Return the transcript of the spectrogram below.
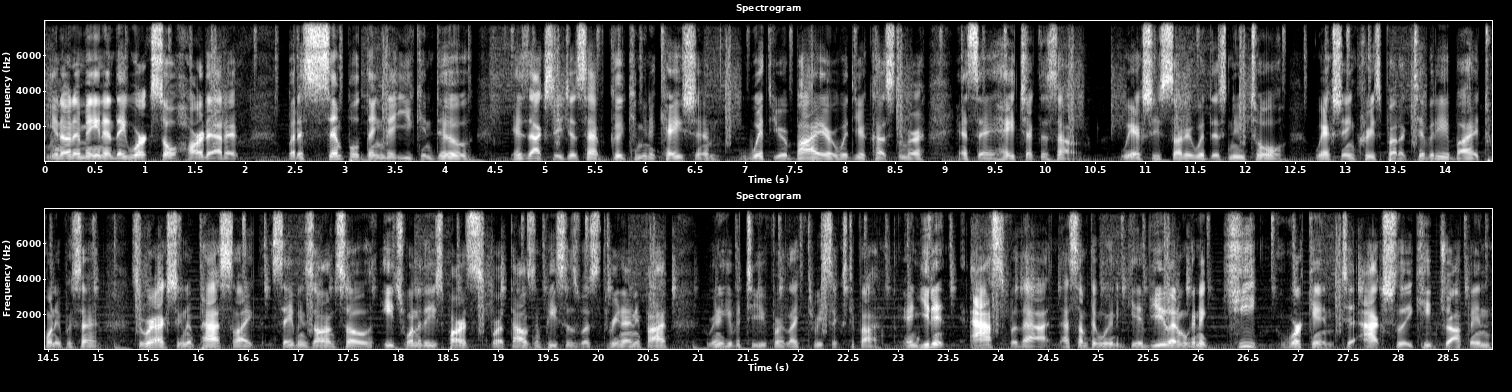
you know what i mean? And they work so hard at it but a simple thing that you can do is actually just have good communication with your buyer, with your customer, and say, hey, check this out. We actually started with this new tool. We actually increased productivity by 20%. So we're actually going to pass like savings on. So each one of these parts for a thousand pieces was 395. We're going to give it to you for like 365. And you didn't ask for that. That's something we're going to give you, and we're going to keep working to actually keep dropping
